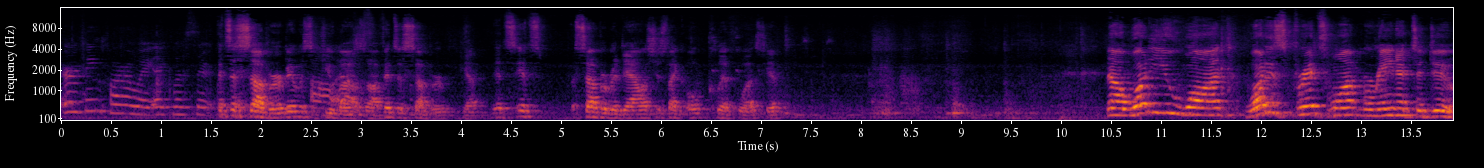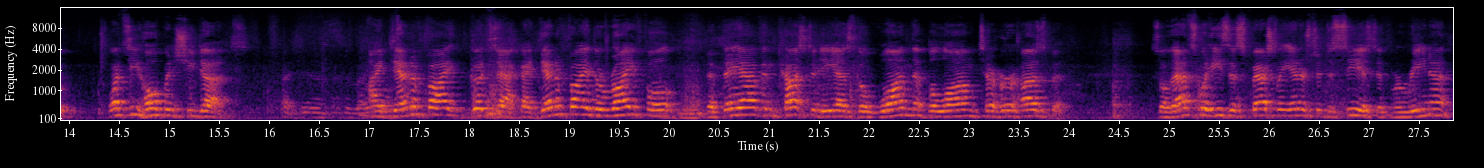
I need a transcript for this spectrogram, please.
Irving far away? Like, was there? It's a suburb, it was a few Oh, miles off, it's a suburb, yeah. It's, it's a suburb of Dallas, just like Oak Cliff was, yep. Now, what do you want, what does Fritz want Marina to do? What's he hoping she does? Identify, good Zach, identify the rifle that they have in custody as the one that belonged to her husband. So that's what he's especially interested to see is if Marina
